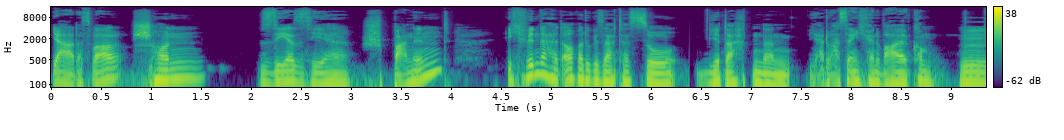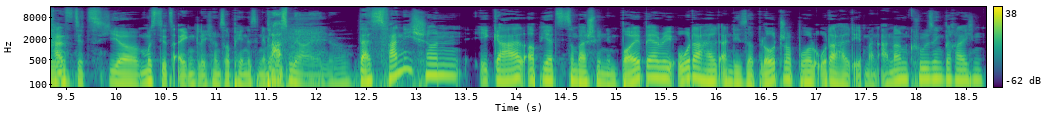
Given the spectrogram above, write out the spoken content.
ja, das war schon sehr, sehr spannend. Ich finde halt auch, weil du gesagt hast, so, wir dachten dann, ja, du hast eigentlich keine Wahl, komm, Hm. kannst jetzt hier, musst jetzt eigentlich unsere Penisse nehmen. Blas mir ein, ja. Das fand ich schon, egal ob jetzt zum Beispiel in dem Boyberry oder halt an dieser Blowdrop Wall oder halt eben an anderen Cruising-Bereichen,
